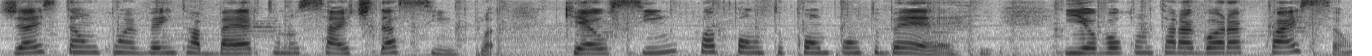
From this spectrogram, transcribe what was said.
já estão com o evento aberto no site da Simpla, que é o simpla.com.br. E eu vou contar agora quais são.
